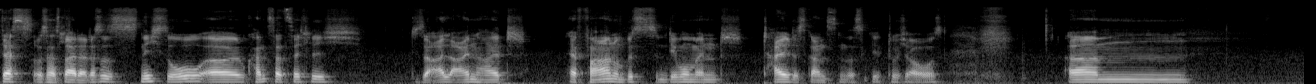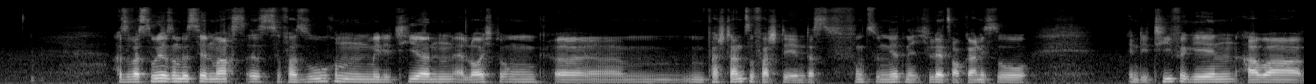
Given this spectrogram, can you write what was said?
das, was heißt leider, das ist nicht so. Äh, du kannst tatsächlich diese Alleinheit erfahren und bist in dem Moment Teil des Ganzen. Das geht durchaus. Ähm, also was du hier so ein bisschen machst, ist zu versuchen, meditieren, Erleuchtung, ähm, Verstand zu verstehen. Das funktioniert nicht. Ich will jetzt auch gar nicht so in die Tiefe gehen, aber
